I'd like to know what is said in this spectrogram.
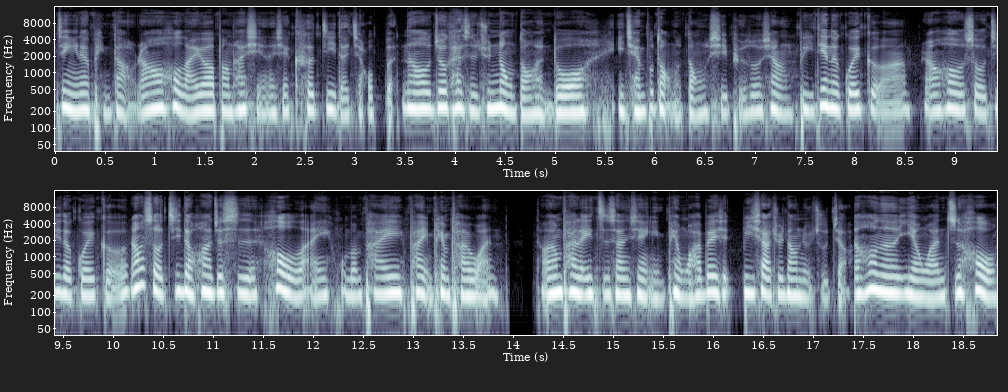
经营那个频道，然后后来又要帮他写那些科技的脚本，然后就开始去弄懂很多以前不懂的东西，比如说像笔电的规格啊，然后手机的规格，然后手机的话就是后来我们拍拍影片拍完，好像拍了一支三线影片，我还被逼下去当女主角，然后呢演完之后，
